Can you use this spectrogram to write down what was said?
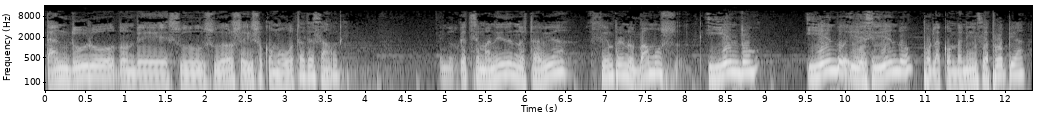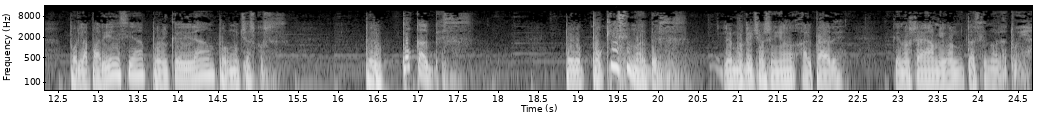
tan duro donde su sudor se hizo como gotas de sangre en los Getsemaní de nuestra vida siempre nos vamos yendo, yendo y decidiendo por la conveniencia propia, por la apariencia, por el que dirán, por muchas cosas. Pero pocas veces, pero poquísimas veces, le hemos dicho Señor al Padre que no se haga mi voluntad sino la tuya.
